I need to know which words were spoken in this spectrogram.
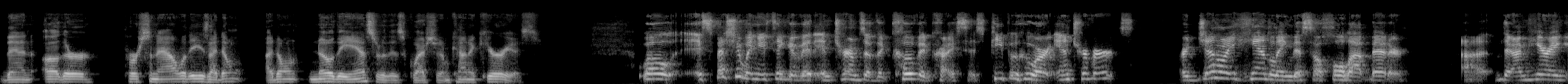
than other personalities i don't I don't know the answer to this question. I'm kind of curious. Well, especially when you think of it in terms of the COVID crisis, people who are introverts are generally handling this a whole lot better. Uh, I'm hearing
